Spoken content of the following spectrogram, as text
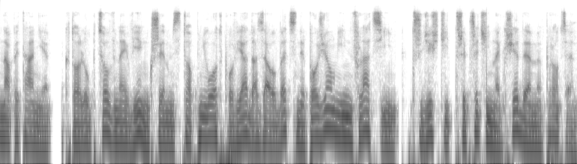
Na pytanie, kto lub co w największym stopniu odpowiada za obecny poziom inflacji 33,7%.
